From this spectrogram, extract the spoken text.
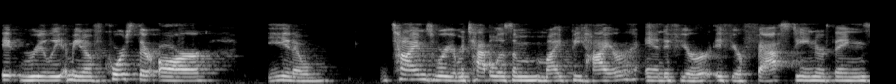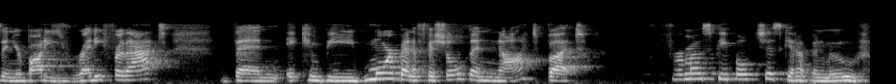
It really, I mean, of course, there are, you know, times where your metabolism might be higher and if you're if you're fasting or things and your body's ready for that then it can be more beneficial than not but for most people just get up and move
